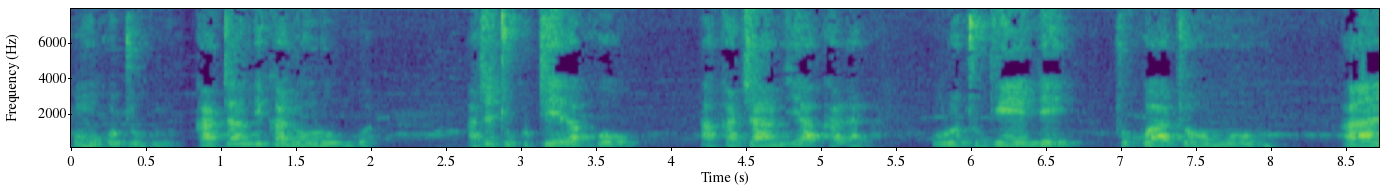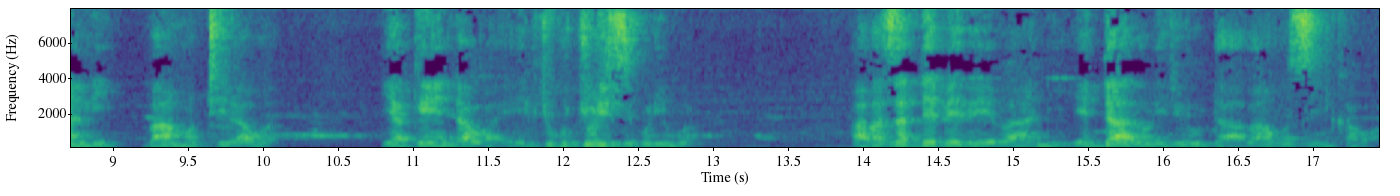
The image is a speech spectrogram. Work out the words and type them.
ku mukutu guno. Katambi kano oluggwa ate tukuteerako akatambi akalala. Olwo tugende tukwata omu omu ani baamuttirawa yagendawa ebujulizi buliwa abazadde be be baani eddaalo liri ludda abaamuziikawa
